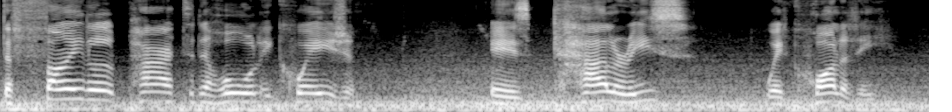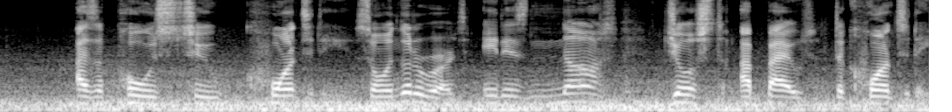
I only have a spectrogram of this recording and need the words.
The final part to the whole equation is calories with quality as opposed to quantity. So, in other words, it is not just about the quantity.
